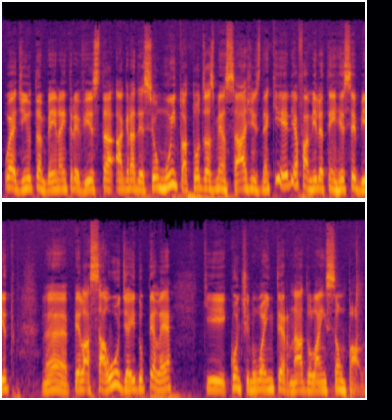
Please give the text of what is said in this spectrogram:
O Edinho também na entrevista agradeceu muito a todas as mensagens, né, que ele e a família têm recebido, né, pela saúde aí do Pelé que continua internado lá em São Paulo.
